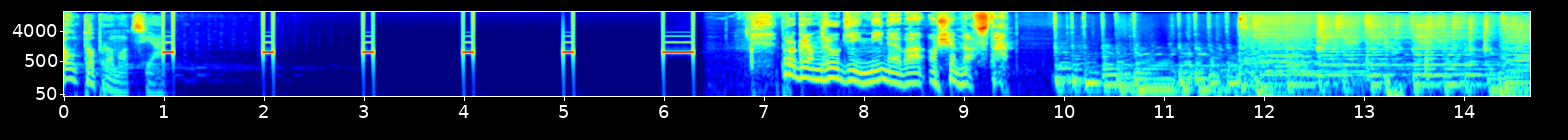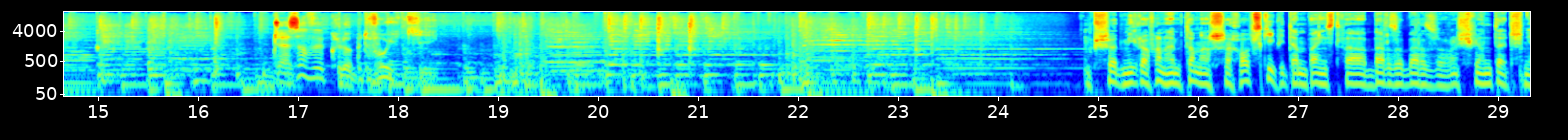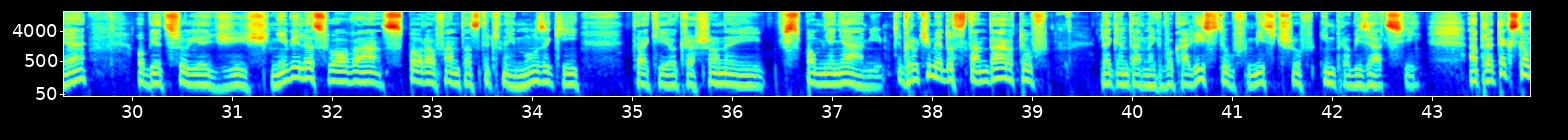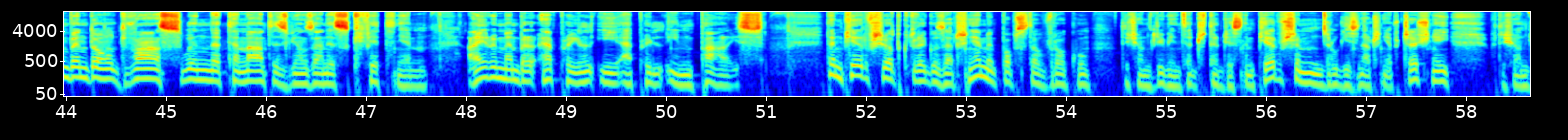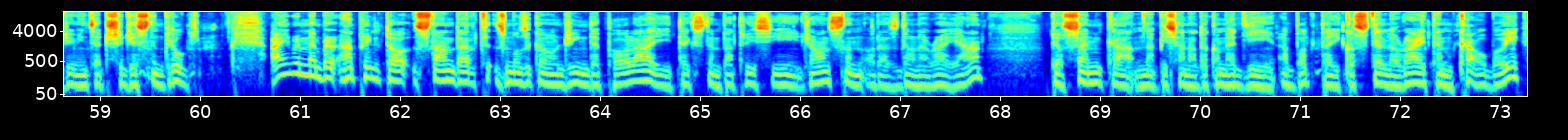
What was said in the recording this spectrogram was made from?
Autopromocja. Program drugi minęła osiemnasta. Jazzowy klub dwójki. Przed mikrofonem Tomasz Szachowski. Witam Państwa bardzo, bardzo świątecznie. Obiecuję dziś niewiele słowa, sporo fantastycznej muzyki, takiej okraszonej wspomnieniami. Wrócimy do standardów legendarnych wokalistów, mistrzów improwizacji. A pretekstą będą dwa słynne tematy związane z kwietniem. I Remember April i April in Paris. Ten pierwszy, od którego zaczniemy, powstał w roku 1941, drugi znacznie wcześniej, w 1932. I Remember April to standard z muzyką Gene DePaula i tekstem Patricia Johnson oraz Donna Raya. Piosenka napisana do komedii Abbotta i Costello Wrightem Cowboy,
